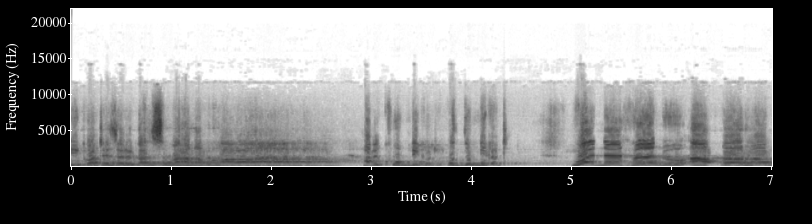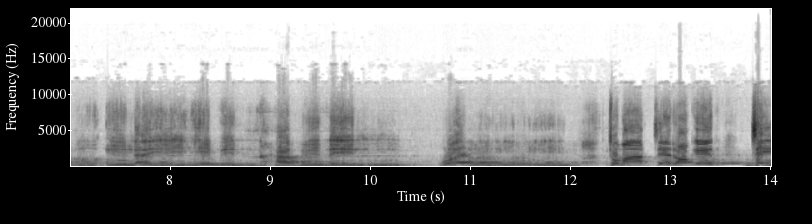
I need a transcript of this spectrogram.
নিকটে যেরকম সুবহানাল্লাহ। আমি খুব নিকটে, কদ্দুর নিকটে। وَنَحْنُ أَقْرَبُ إِلَيْهِ مِنْ حَبْلِ ওয়ারিদ তোমার যে রগের যেই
